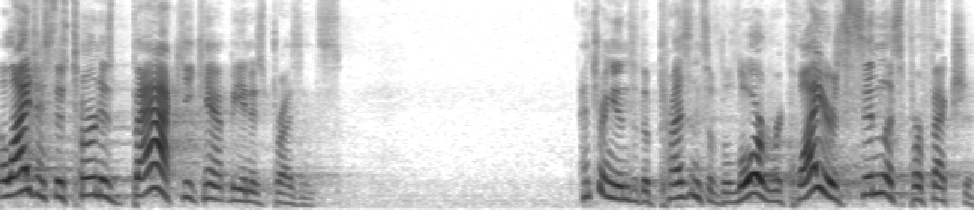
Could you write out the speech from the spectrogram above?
Elijah has to turn his back. He can't be in his presence. Entering into the presence of the Lord requires sinless perfection.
